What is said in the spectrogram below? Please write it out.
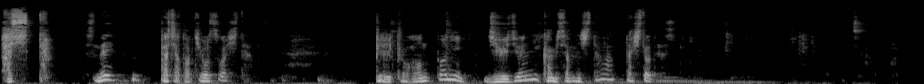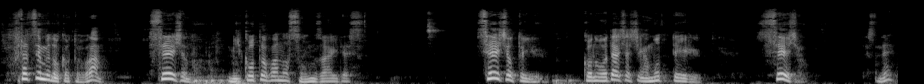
走った。ですね。馬車と競争した。ピリピは本当に従順に神様に従った人です。二つ目のことは、聖書の御言葉の存在です。聖書という、この私たちが持っている聖書、ですね。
